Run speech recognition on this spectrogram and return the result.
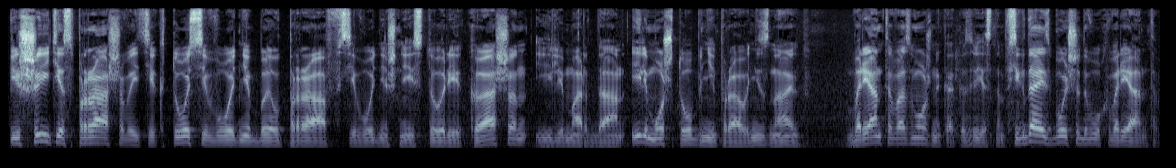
Пишите, спрашивайте, кто сегодня был прав в сегодняшней истории, Кашин или Мардан. Или, может, оба не правы, не знаю. Варианты возможны, как известно. Всегда есть больше двух вариантов.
